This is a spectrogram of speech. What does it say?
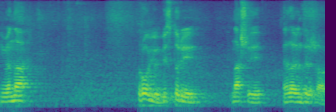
імена кров'ю в історію нашої незалежної держави.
